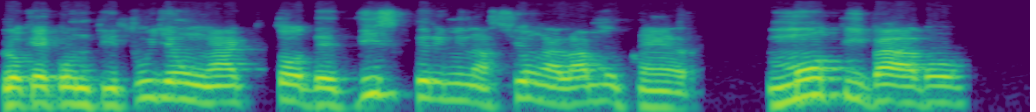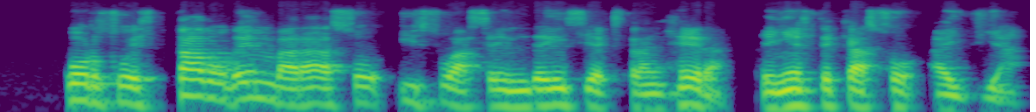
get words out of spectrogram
lo que constituye un acto de discriminación a la mujer motivado por su estado de embarazo y su ascendencia extranjera, en este caso haitiana.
